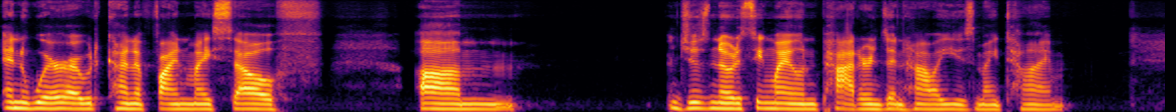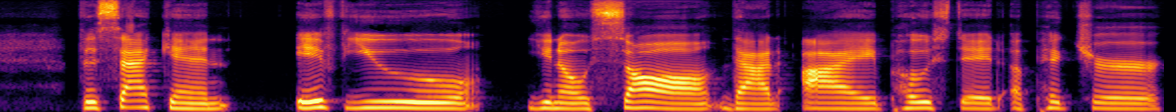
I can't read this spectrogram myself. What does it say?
and where I would kind of find myself um, just noticing my own patterns and how I use my time. The second, if you you know, saw that I posted a picture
